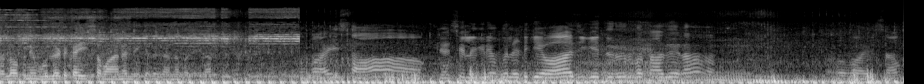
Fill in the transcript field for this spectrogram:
चलो, अपने बुलेट का ही सामान है लेकर तो जाना पड़ेगा। भाई साहब, कैसी लग रही है बुलेट की आवाज़? ये ज़रूर बता देना। भाई साहब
